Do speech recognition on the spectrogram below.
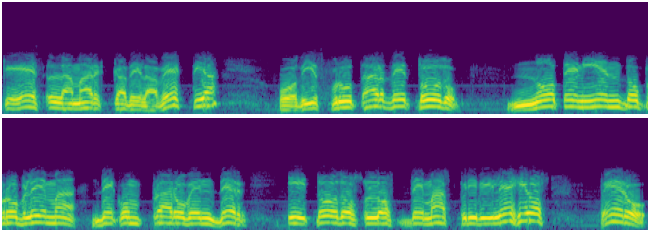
que es la marca de la bestia o disfrutar de todo, no teniendo problema de comprar o vender y todos los demás privilegios, pero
